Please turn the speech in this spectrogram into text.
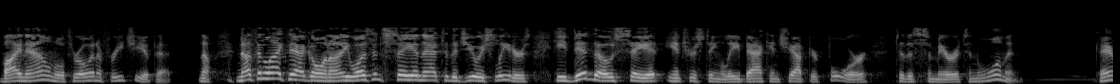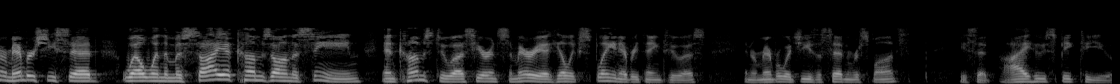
Buy now and we'll throw in a free chia pet. No, nothing like that going on. He wasn't saying that to the Jewish leaders. He did, though, say it, interestingly, back in chapter 4 to the Samaritan woman. Okay, remember she said, well, when the Messiah comes on the scene and comes to us here in Samaria, he'll explain everything to us. And remember what Jesus said in response? He said, I who speak to you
